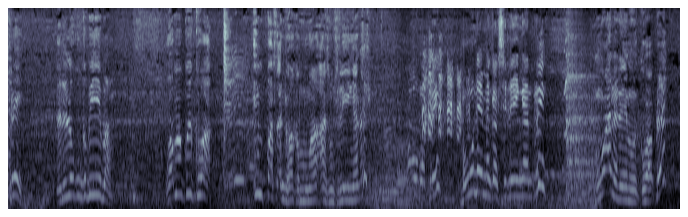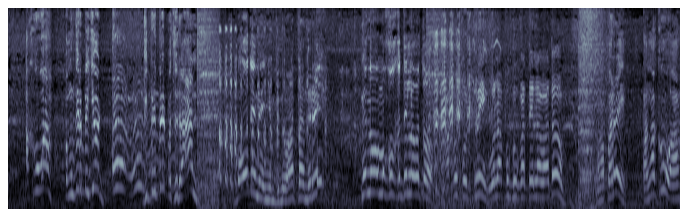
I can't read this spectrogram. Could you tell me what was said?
Pre, nanalo ko gabi ba? Wa man ko'y kuha. Impas ang duha ka mga asong silingan ay. Mao ba, pre? Muna man kag silingan, pre. Mga na din mo kuha, pre. Ako ah, pang dirbe jud. Giprepare pa sudaan. Mao din na inyong binuhatan dire. Ngano mo ko kadilaw to? Ako po, pre. Wala po ko katilaw to. Mga pare, ang ako ah,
